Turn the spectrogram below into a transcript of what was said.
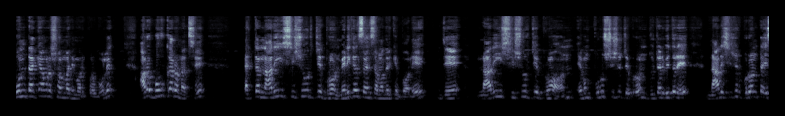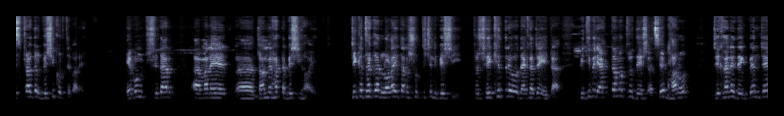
কোনটাকে আমরা সম্মানী মনে করব বলে? আরও বহু কারণ আছে। একটা নারী শিশুর যে ভ্রণ মেডিকেল সায়েন্স আমাদেরকে বলে যে নারী শিশুর যে ভ্রণ এবং পুরুষ শিশুর যে ভ্রণ দুটার ভিতরে নারী শিশুর ভ্রণটা স্ট্রাগল বেশি করতে পারে এবং সেটার মানে জন্মের হারটা বেশি হয়। টিকে থাকার লড়াই তারা শক্তিশালী বেশি। তো সেই ক্ষেত্রেও দেখা যায় এটা। পৃথিবীর একটা মাত্র দেশ আছে, ভারত। যেখানে দেখবেন যে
